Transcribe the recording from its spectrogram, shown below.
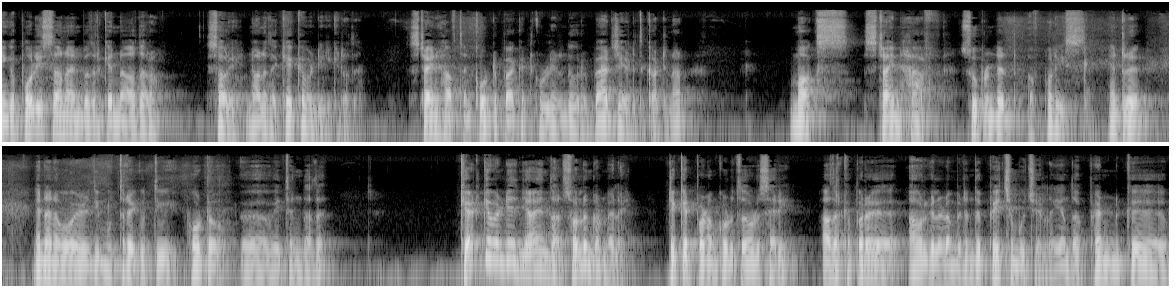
நீங்கள் போலீஸ் தானா என்பதற்கு என்ன ஆதாரம்? சாரி நான் இதை கேட்க வேண்டியிருக்கிறது. ஸ்டைன்ஹாஃப் தன் கோட்டு பாக்கெட்டுக்குள்ளிருந்து ஒரு பேட்ஜை எடுத்து காட்டினார். Marx Steinhoff superintendent of police என்று என்னென்னவோ எழுதி முத்திரை குத்தி ஃபோட்டோ வைத்திருந்தது. கேட்க வேண்டியது நியாயம்தான். சொல்லுங்கள் மேலே. டிக்கெட் பணம் கொடுத்ததோடு சரி. அதற்கு பிறகு அவர்களிடமிருந்து பேச்சு மூச்சு இல்லை. அந்த பெண்ணுக்கு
